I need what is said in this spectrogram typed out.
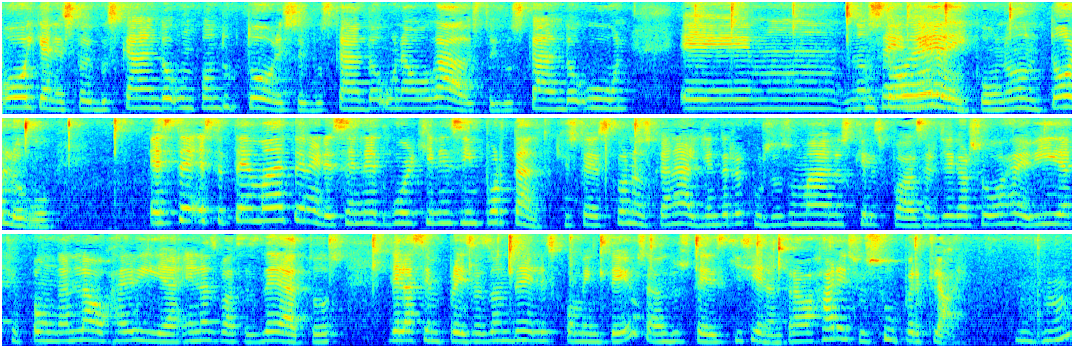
oigan, estoy buscando un conductor, estoy buscando un abogado, estoy buscando un, eh, no sé, médico, un odontólogo. Este, este tema de tener ese networking es importante, que ustedes conozcan a alguien de recursos humanos que les pueda hacer llegar su hoja de vida, que pongan la hoja de vida en las bases de datos de las empresas donde les comenté, o sea, donde ustedes quisieran trabajar, eso es súper clave. Ujú,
